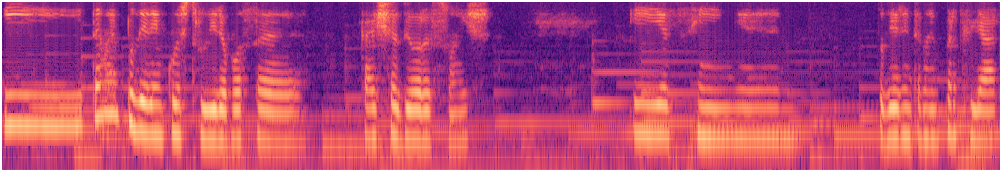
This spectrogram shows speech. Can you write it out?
e também poderem construir a vossa caixa de orações e assim uh, poderem também partilhar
